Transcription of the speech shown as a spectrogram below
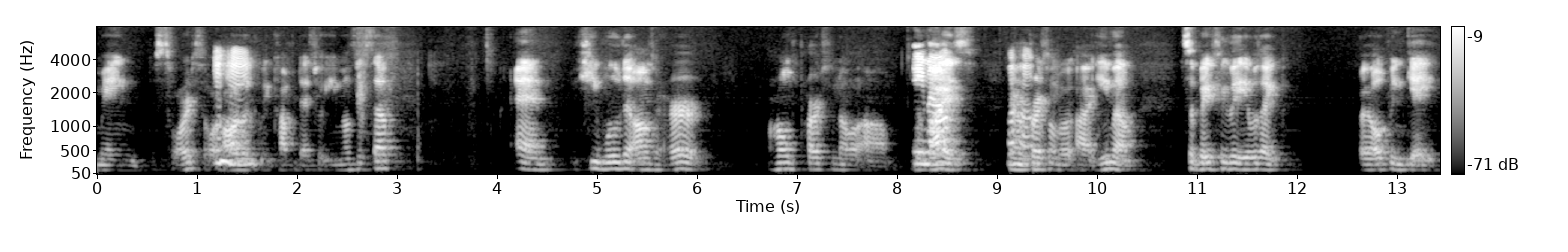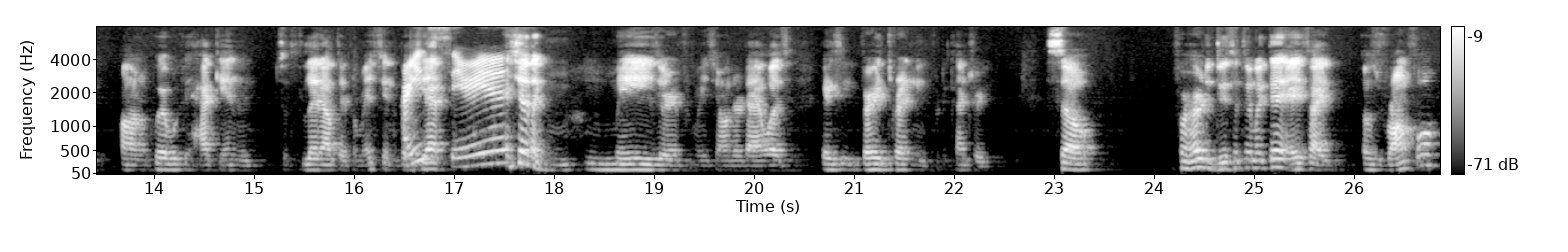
main source or all Mhm. of the confidential emails and stuff, and she moved it onto her her own personal um, Email? device, her Uh-huh. personal uh, email. So basically, it was like an open gate on whoever could hack in and just let out the information. Are But she you had, and she had like major information on her that was basically very threatening for the country. So for her to do something like that, it's like it was wrongful.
